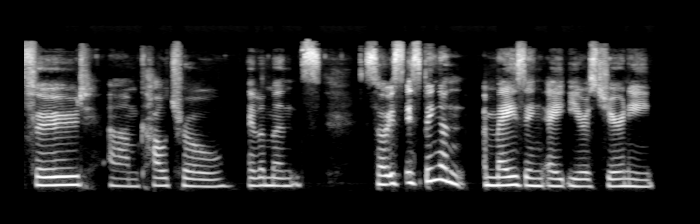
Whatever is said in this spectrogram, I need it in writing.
food, um, cultural elements. So it's it's been an amazing eight years journey,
